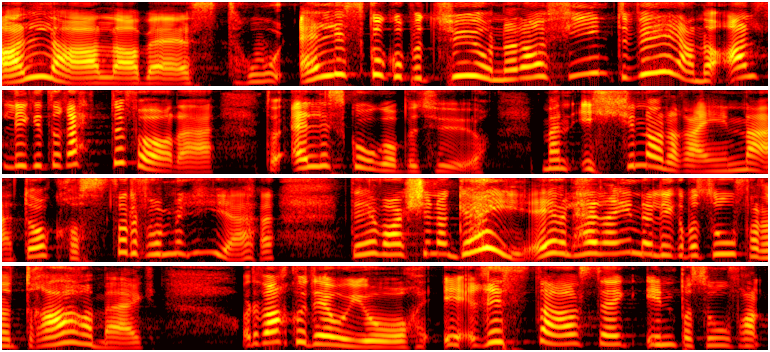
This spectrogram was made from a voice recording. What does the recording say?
aller, aller best. Hun elsker å gå på tur når det er fint vær, når alt ligger til rette for det. Da elsker hun å gå på tur. Men ikke når det regner. Da koster det for mye. Det var ikke noe gøy. Jeg vil heller inn og ligge på sofaen og dra meg. Og det var akkurat det hun gjorde. Rista av seg inn på sofaen,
